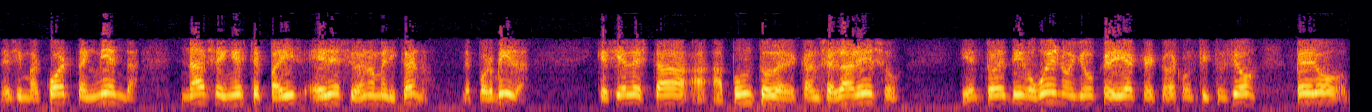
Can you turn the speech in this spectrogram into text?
decimacuarta enmienda, nace en este país, eres ciudadano americano, de por vida. Que si él está a, punto de cancelar eso, y entonces dijo, bueno, yo creía que la Constitución, pero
